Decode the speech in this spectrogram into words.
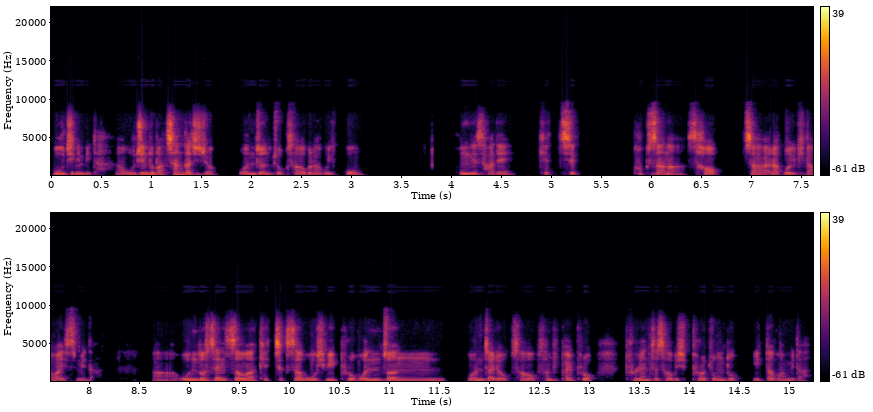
우진입니다. 어, 우진도 마찬가지죠. 원전 쪽 사업을 하고 있고 국내 4대 계측 국산화 사업자라고 이렇게 나와 있습니다. 아, 온도 센서와 계측 사업 52%, 원전 원자력 사업 38%, 플랜트 사업이 10% 정도 있다고 합니다.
